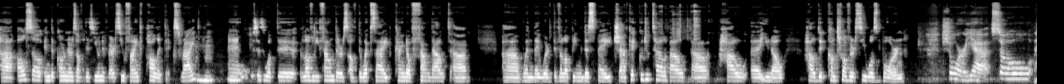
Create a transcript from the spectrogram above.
uh, also in the corners of this universe you find politics right mm-hmm. and mm-hmm. this is what the lovely founders of the website kind of found out uh, uh, when they were developing this page uh, c- could you tell about uh, how uh, you know how the controversy was born sure yeah so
